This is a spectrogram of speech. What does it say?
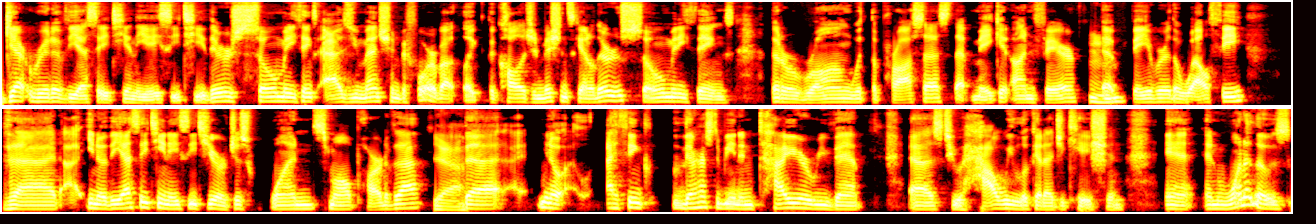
get rid of the SAT and the ACT. There's so many things, as you mentioned before about like the college admission scandal. There are so many things that are wrong with the process that make it unfair, mm-hmm. that favor the wealthy. That uh, you know the SAT and ACT are just one small part of that. Yeah. That you know I think there has to be an entire revamp as to how we look at education, and and one of those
